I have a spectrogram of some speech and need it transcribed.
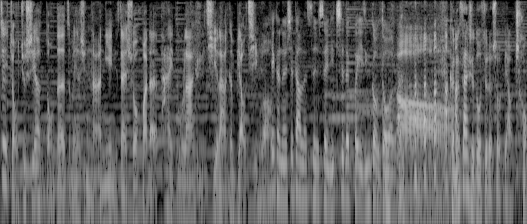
这种就是要懂得怎么样去拿捏你在说话的态度啦、语气啦、跟表情哦。也可能是到了四十岁，你吃的亏已经够多了哦。可能三十多岁的时候比较冲。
